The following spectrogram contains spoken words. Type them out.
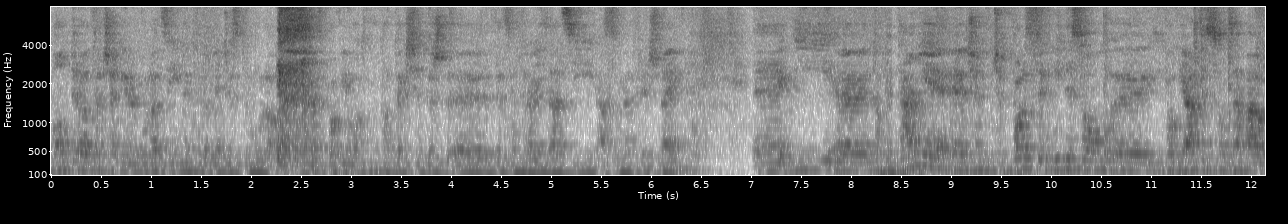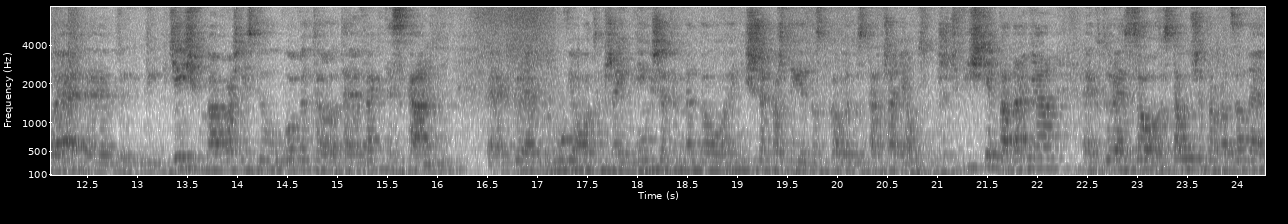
mądre otoczenie regulacyjne, które będzie stymulować. Teraz powiem o tym kontekście też decentralizacji asymetrycznej. E, I e, to pytanie, e, czy, czy w Polsce gminy są i powiaty są za małe, gdzieś ma właśnie z tyłu głowy to, te efekty skali, które mówią o tym, że im większe, tym będą niższe koszty jednostkowe dostarczania usług. Rzeczywiście badania, e, które zostały przeprowadzone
